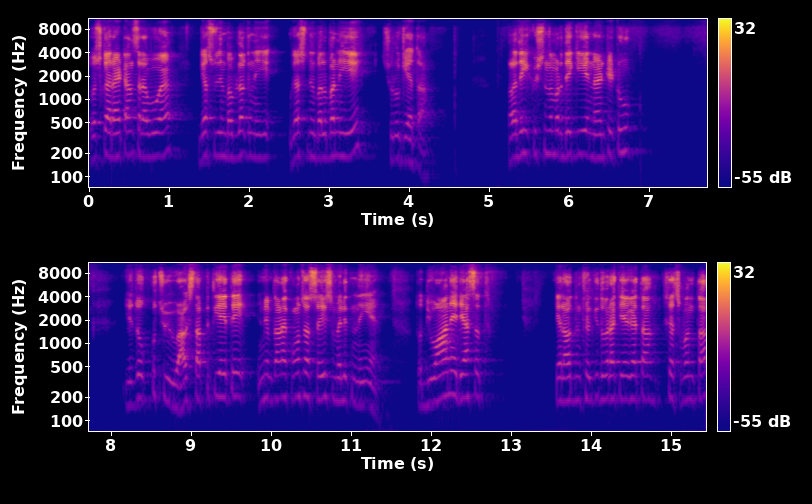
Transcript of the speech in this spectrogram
तो उसका राइट आंसर है वो है, गैसुद्दीन बबलक ने गैसुद्दीन बलबन ने ये शुरू किया था। अगला देखिए क्वेश्चन नंबर देखिए नाइन्टी टू ये जो कुछ विभाग स्थापित किए थे, इनमें बताना कौन सा सही सम्मिलित नहीं है। तो दीवान रियासत, ये अलाउद्दीन खिलजी द्वारा किया गया था इसका संबंध था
